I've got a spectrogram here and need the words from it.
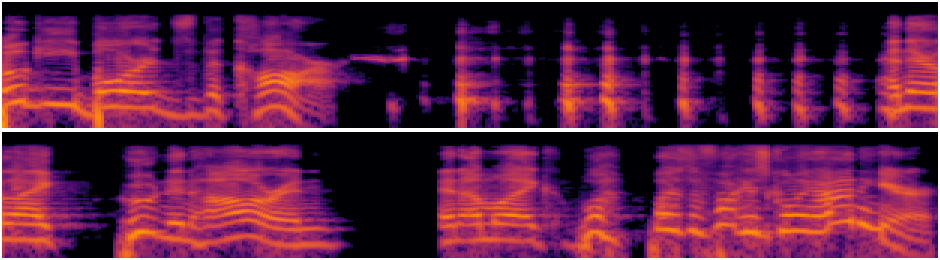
Boogie boards the car. and they're like hooting and hollering. And I'm like, what, what the fuck is going on here?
